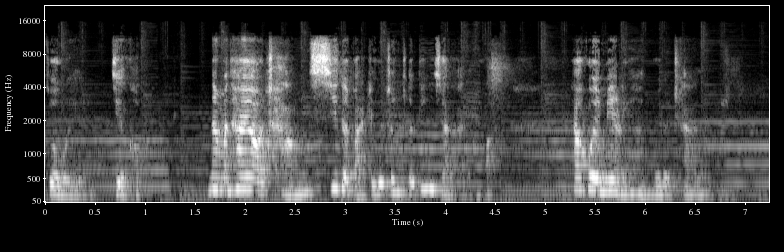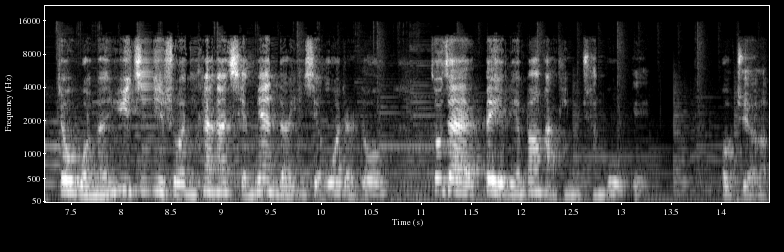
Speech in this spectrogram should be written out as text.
作为借口。那么他要长期的把这个政策定下来的话，他会面临很多的 challenge。就我们预计说，你看他前面的一些 order 都都在被联邦法庭全部给否决了。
